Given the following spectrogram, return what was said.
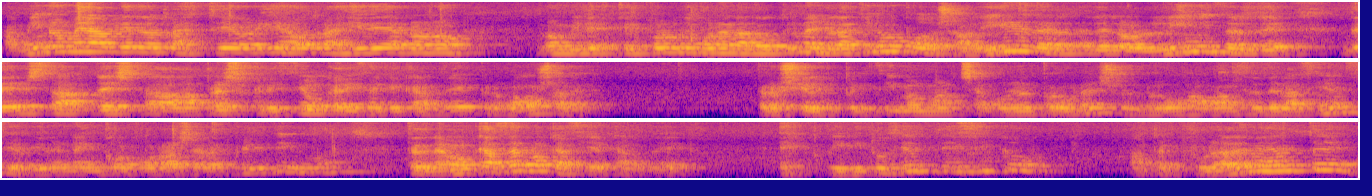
A mí no me hable de otras teorías, otras ideas, no, no no, mire, es que esto es lo que pone la doctrina, yo de aquí no me puedo salir de, los límites de, esta, de esta prescripción que dice que Kardec, pero vamos a ver. Pero si el espiritismo marcha con el progreso, y nuevos avances de la ciencia vienen a incorporarse al espiritismo, tendremos que hacer lo que hacía Kardec. Espíritu científico, apertura de mente,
